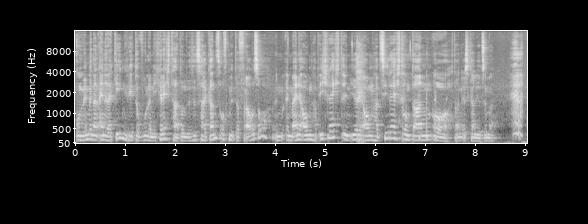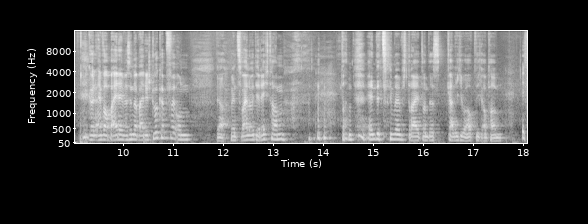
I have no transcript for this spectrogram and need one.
und wenn mir dann einer dagegen redet, obwohl er nicht recht hat, und das ist halt ganz oft mit der Frau so, in, in meine Augen habe ich recht, in ihre Augen hat sie recht und dann, oh, dann eskaliert es immer. Wir können einfach beide, wir sind ja beide Sturköpfe und ja, wenn zwei Leute recht haben, dann endet es immer im Streit und das kann ich überhaupt nicht abhaben. Ich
